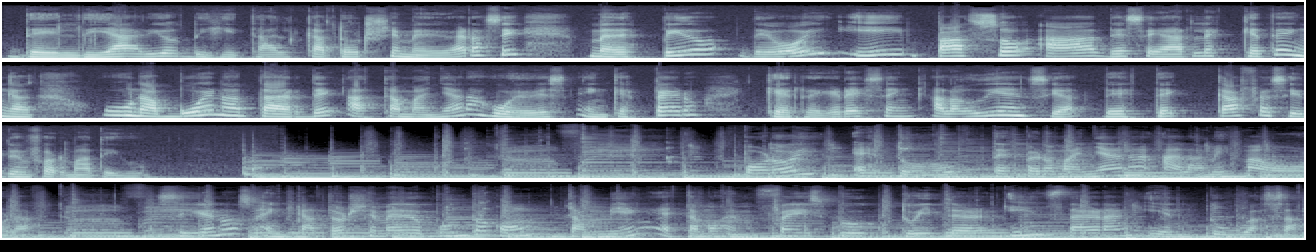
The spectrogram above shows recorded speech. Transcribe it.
del diario digital 14 y medio. Ahora sí, me despido de hoy y paso a desearles que tengan una buena tarde hasta mañana jueves en que espero que regresen a la audiencia de este cafecito informativo. Por hoy es todo. Te espero mañana a la misma hora. Síguenos en 14medio.com. También estamos en Facebook, Twitter, Instagram y en tu WhatsApp.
